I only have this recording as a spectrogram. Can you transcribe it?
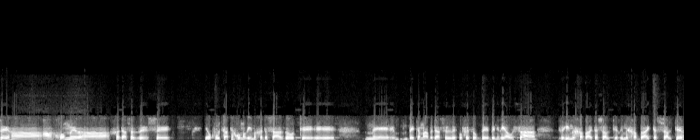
שהחומר החדש הזה, ש... או קבוצת החומרים החדשה הזאת, אה, אה, מבית המעבדה של פרופסור בן עירייה עושה, זה היא מכבה את השלטר. היא מכבה את השלטר,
